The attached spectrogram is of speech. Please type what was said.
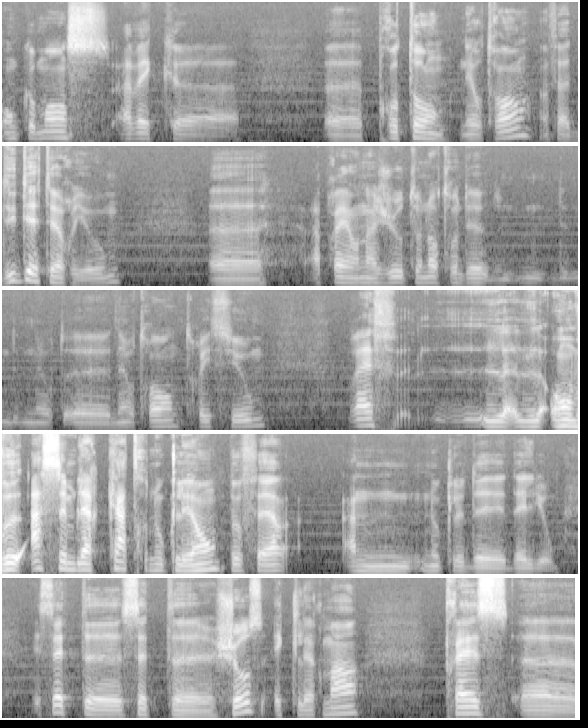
on, commence avec euh, proton, neutron, enfin du deutérium. après, on ajoute un autre neutron, tritium. Bref, on veut assembler quatre nucléons pour faire un nucléo d'hélium. Et cette, euh, cette, euh, chose est clairement très... Euh,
